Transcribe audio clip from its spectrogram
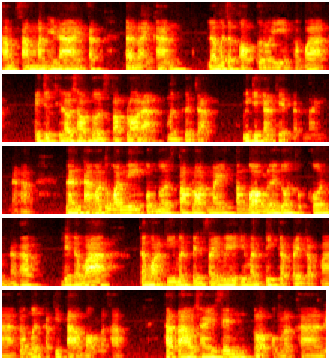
ทำซ้ำมันให้ได้สักแต่หลายครั้ง แล้วมันจะตอบตัวเราเองครับว่าไอ้จุดที่เราชอบโดน stop loss อะมันเกิดจากวิธีการเทรดแบบไหนนะครับนั้นถามว่าทุกวันนี้ผมโดน stop loss ไหมต้องบอกเลยโดนทุกคนนะครับเพียงแต่ว่าจังหวะที่มันเป็นไซด์เวย์ที่มันพลิกกลับไปกลับมา ก็เหมือนกับที่ตาบอกแหละครับ ถ้าตาวใช้เส้นกรอบของราคาใน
